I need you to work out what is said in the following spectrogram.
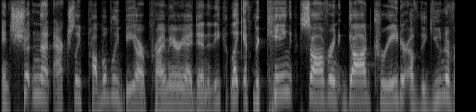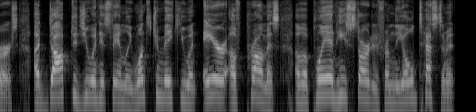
And shouldn't that actually probably be our primary identity? Like, if the king, sovereign, God, creator of the universe, adopted you and his family, wants to make you an heir of promise of a plan he started from the Old Testament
